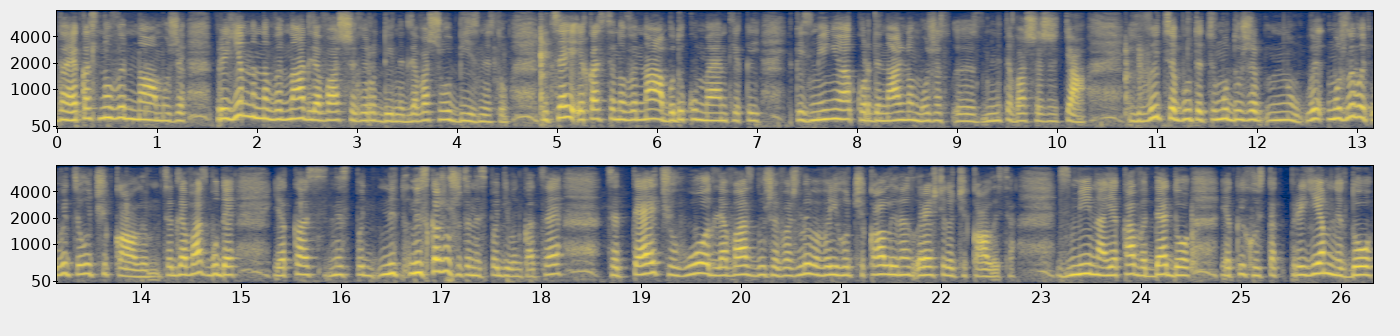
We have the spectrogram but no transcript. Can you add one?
Да, якась новина може, приємна новина для вашої родини, для вашого бізнесу. І це якась новина або документ, який, який змінює кардинально, може е, змінити ваше життя. І ви це будете цьому дуже, ну, ви, можливо, ви цього чекали. Це для вас буде якась неспод... не, не скажу, що це несподіванка, це, це те, чого для вас дуже важливо. Ви його чекали і нарешті дочекалися. Зміна, яка веде до якихось так приємних, до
